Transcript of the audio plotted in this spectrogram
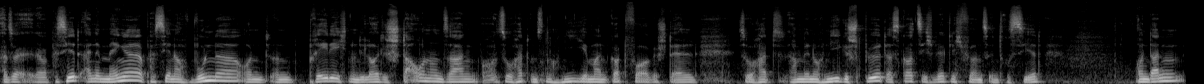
also da passiert eine Menge, passieren auch Wunder und, und Predigten und die Leute staunen und sagen, boah, so hat uns noch nie jemand Gott vorgestellt, so hat, haben wir noch nie gespürt, dass Gott sich wirklich für uns interessiert. Und dann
